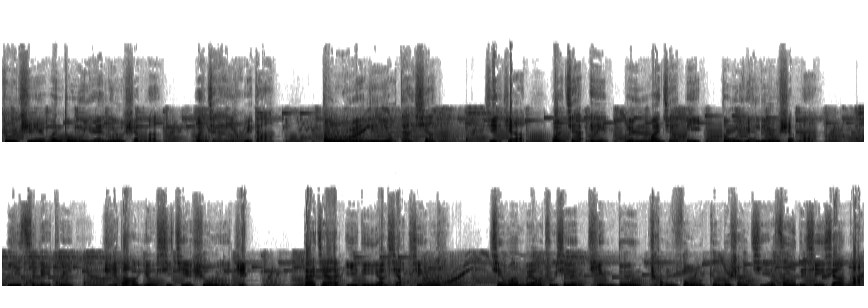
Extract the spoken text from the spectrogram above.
主持问动物园里有什么，玩家 A 回答动物园里有大象。接着，玩家 A 问玩家 B 动物园里有什么，以此类推，直到游戏结束为止。大家一定要小心了，千万不要出现停顿、重复、跟不上节奏的现象啊！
